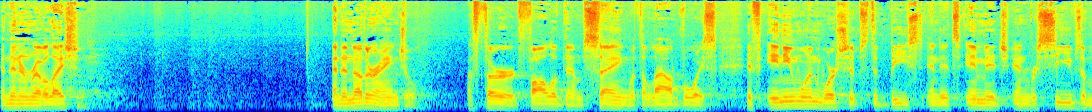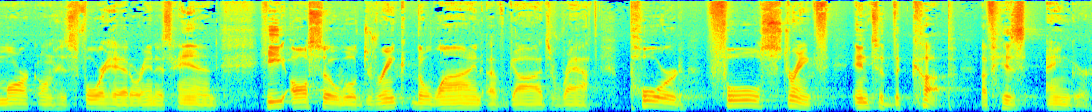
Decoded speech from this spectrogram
And then in Revelation, and another angel, a third, followed them, saying with a loud voice, If anyone worships the beast and its image and receives a mark on his forehead or in his hand, he also will drink the wine of God's wrath, poured full strength into the cup of his anger.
